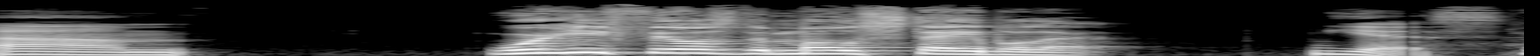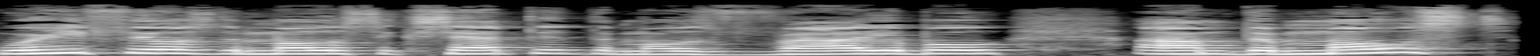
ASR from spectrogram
um, Where he feels the most stable at. yes, where he feels the most accepted, the most valuable, um, the most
